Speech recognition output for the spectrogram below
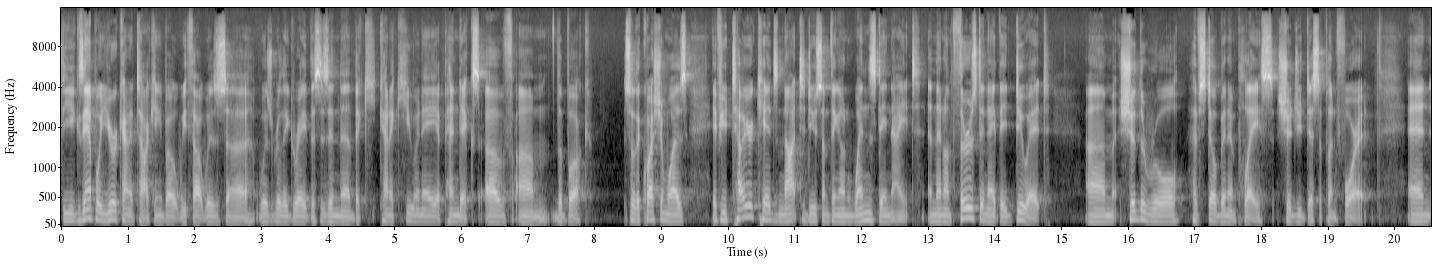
the example you're kind of talking about, we thought was uh, was really great. This is in the the kind of Q and A appendix of um, the book. So the question was, if you tell your kids not to do something on Wednesday night, and then on Thursday night they do it, um, should the rule have still been in place? Should you discipline for it? And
